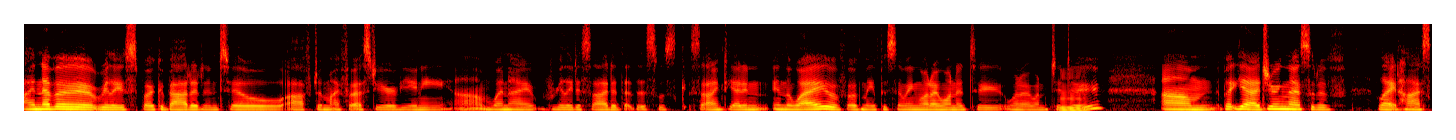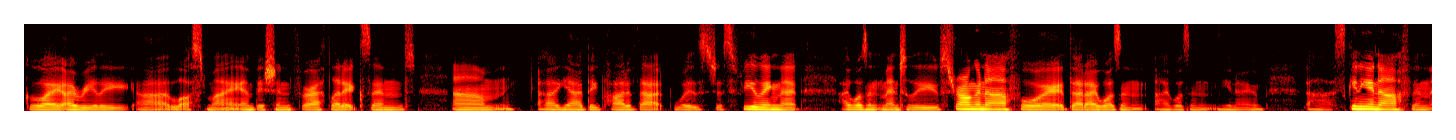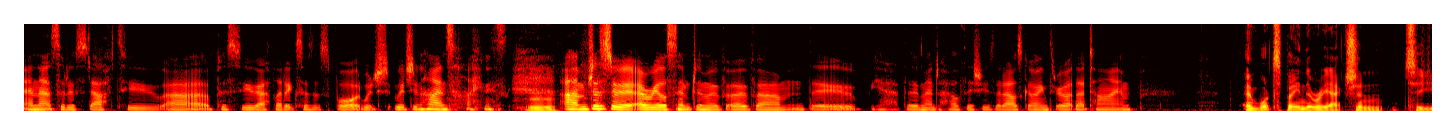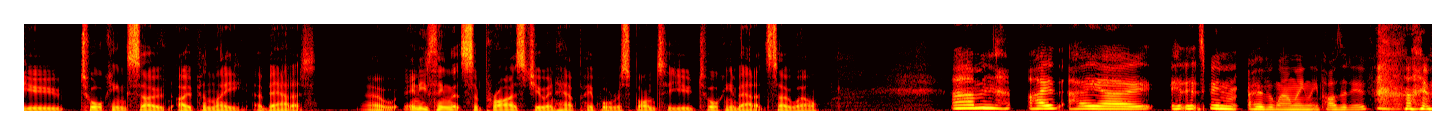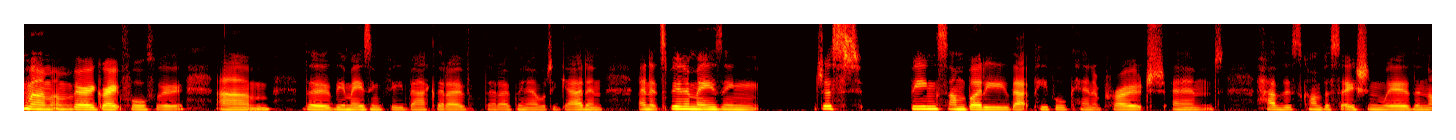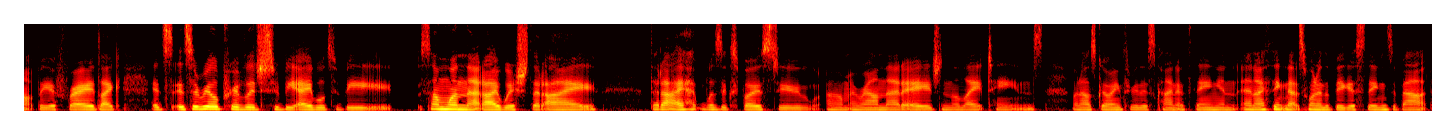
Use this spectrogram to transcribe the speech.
I never really spoke about it until after my first year of uni, um, when I really decided that this was starting to get in, in the way of, of me pursuing what I wanted to what I wanted to mm. do. Um, but yeah, during those sort of late high school, I, I really uh, lost my ambition for athletics, and um, uh, yeah, a big part of that was just feeling that I wasn't mentally strong enough, or that I wasn't I wasn't you know uh, skinny enough and, and that sort of stuff to uh, pursue athletics as a sport, which which in hindsight is mm. um, just a, a, real symptom of, of um, the yeah the mental health issues that I was going through at that time. And what's been the reaction to you talking so openly about it? Uh, anything that surprised you in how people respond to you talking about it so well? Um, I, I, uh, it, has been overwhelmingly positive. I'm, um, I'm very grateful for um, the the amazing feedback that I've that I've been able to get, and and it's been amazing, just being somebody that people can approach and have this conversation with, and not be afraid. Like it's it's a real privilege to be able to be someone that I wish that I that I was exposed to um, around that age in the late teens when I was going through this kind of thing. And, and I think that's one of the biggest things about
